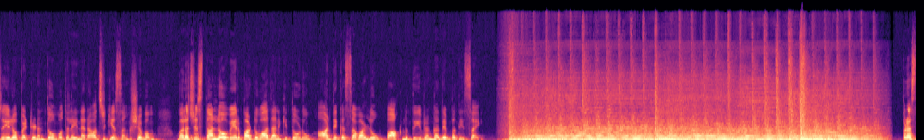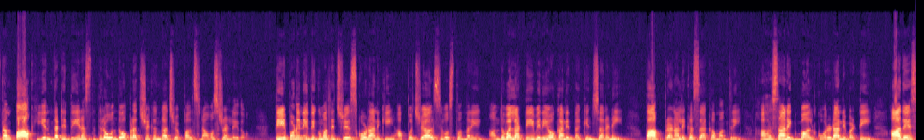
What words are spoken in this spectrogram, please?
జైల్లో పెట్టడంతో మొదలైన రాజకీయ సంక్షోభం బలూచిస్తాన్లో వేర్పాటు వాదానికి తోడు ఆర్థిక సవాళ్ళు పాక్ను తీవ్రంగా దెబ్బతీశాయి. ప్రస్తుతం పాక్ ఎంతటి దీనస్థితిలో ఉందో ప్రత్యేకంగా చెప్పాల్సిన అవసరం లేదు. టీ పొడిని దిగుమతి చేసుకోవడానికి అప్పు చేయాల్సి వస్తుందని అందువల్ల టీ వినియోగాన్ని తగ్గించాలని పాక్ ప్రణాళిక శాఖ మంత్రి అహసాన్ ఇక్బాల్ కోరడాన్ని బట్టి ఆ దేశ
